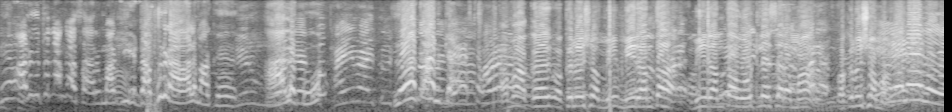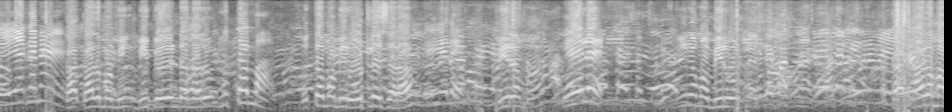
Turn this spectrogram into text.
మేము అడుగుతున్నాం కదా సార్ మాకు ఈ డబ్బులు కావాలి మాకు. వాళ్ళకు లోకానికి అమ్మా అక్క ఒక్క నిమిషం మీరంతా మీరంతా ఓట్లేసారమ్మా. ఒక నిమిషం అమ్మా. కాదమ్మా మీ మీ పేరేంటన్నారు? ముత్తమ్మ. మొత్తమ్మా మీరు ఓట్లేసారా? మీరమ్మా? మీరమ్మా మీరు ఓట్లేసారా? కాదమ్మా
